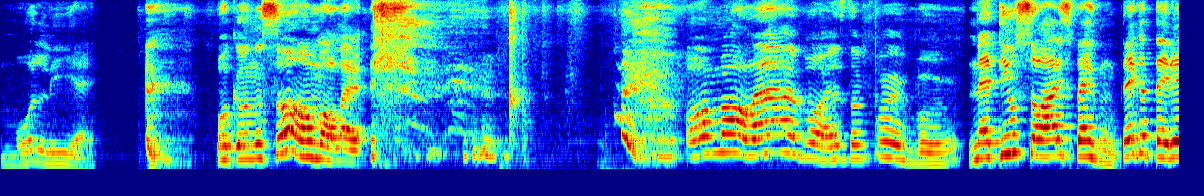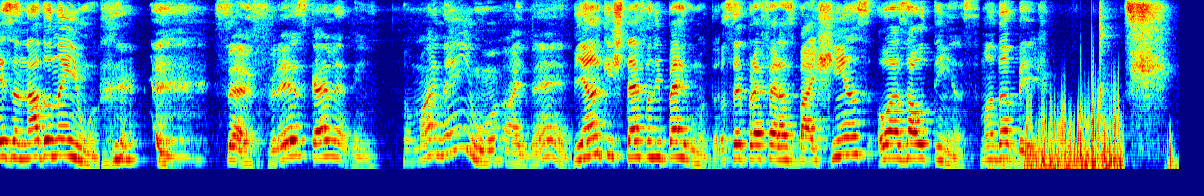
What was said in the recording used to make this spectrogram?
Mulher. Porque eu não sou homem, mulher. Ô molé, pô, essa foi boa. Netinho Soares pergunta: Teca Tereza nada ou nenhuma? Você é fresca, é, Netinho? Mais nenhuma aí dentro. Bianca Stephanie pergunta: Você prefere as baixinhas ou as altinhas? Manda beijo.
